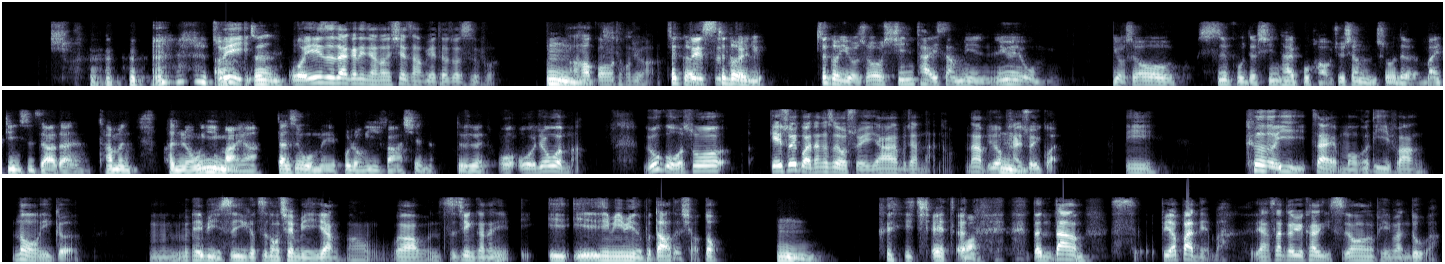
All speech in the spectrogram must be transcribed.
所以，我一直在跟你讲说，现场别得罪师傅，嗯，好好沟通就好。这个，这个有，这个有时候心态上面，因为我们有时候。师傅的心态不好，就像你说的，买定时炸弹，他们很容易买啊，但是我们也不容易发现呢、啊，对不对？我我就问嘛，如果说给水管那个时候水压比较难哦，那比如说排水管，嗯、你刻意在某个地方弄一个嗯，maybe 是一个自动铅笔一样，然后我要直径可能一一一厘米米都不到的小洞。嗯，你觉得？哇，等到不要半年吧，两三个月开始使用的频繁度吧，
